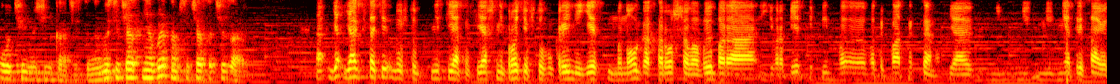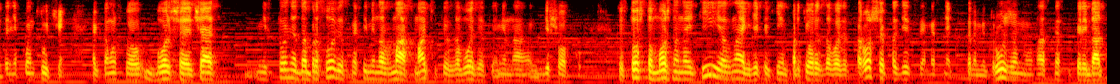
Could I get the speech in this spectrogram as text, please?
очень-очень качественной. Но сейчас не об этом, сейчас о Чезаре. Я, я, кстати, ну, чтобы внести ясность, я же не против, что в Украине есть много хорошего выбора европейских вин в, в адекватных ценах. Я не, не, отрицаю это ни в коем случае. А к тому, что большая часть не столь недобросовестных именно в масс-маркеты завозят именно дешевку. То есть то, что можно найти, я знаю, где какие импортеры завозят хорошие позиции, мы с некоторыми дружим, у нас несколько ребят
